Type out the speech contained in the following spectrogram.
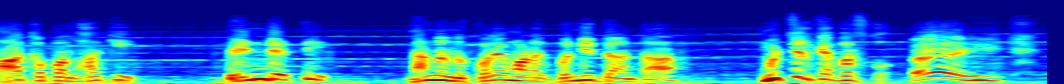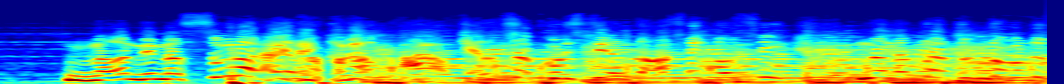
ಲಾಕಪಲ್ ಹಾಕಿ ಬೆಂಡೆತ್ತಿ ನನ್ನನ್ನು ಕೊಲೆ ಮಾಡಕ್ ಬಂದಿದ್ದ ಅಂತ ಮುಚ್ಚಳಿಕೆ ಬರ್ಸ್ಕೊ. ನಾನ್ ನಿನ್ನ ಸುಮ್ಮನೆ ಕೆಲಸ ಕೊಡಿಸ್ತೀನಿ ಅಂತ ಆಸೆ ತೋರಿಸಿ ನನ್ನ ಹತ್ರ ದುಡ್ಡು ತಗೊಂಡು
